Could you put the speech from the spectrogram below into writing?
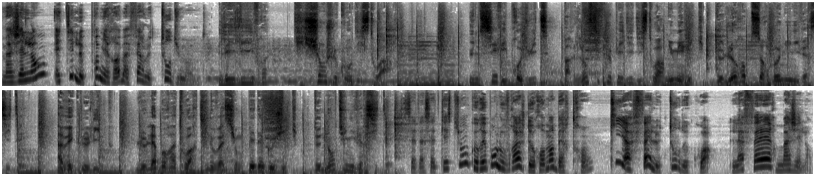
Magellan est-il le premier homme à faire le tour du monde Les livres qui changent le cours d'histoire. Une série produite par l'Encyclopédie d'histoire numérique de l'Europe Sorbonne Université, avec le LIP, le laboratoire d'innovation pédagogique de Nantes Université. C'est à cette question que répond l'ouvrage de Romain Bertrand, qui a fait le tour de quoi? L'affaire Magellan.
